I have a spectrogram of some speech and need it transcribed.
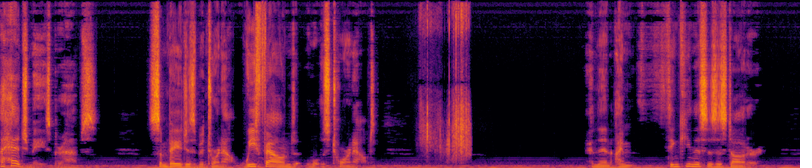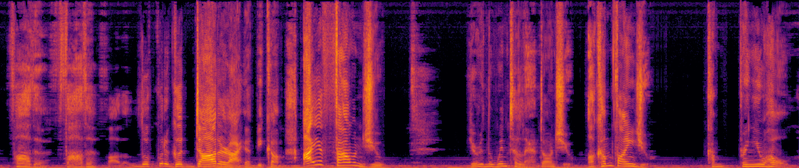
A hedge maze, perhaps. Some pages have been torn out. We found what was torn out. And then I'm thinking this is his daughter. Father, father, father, look what a good daughter I have become. I have found you. You're in the Winterland, aren't you? I'll come find you. Come bring you home.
